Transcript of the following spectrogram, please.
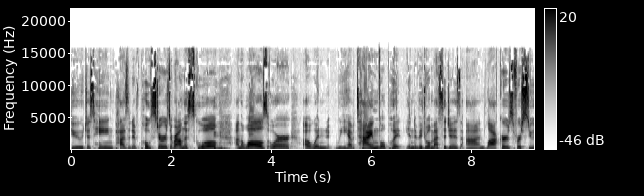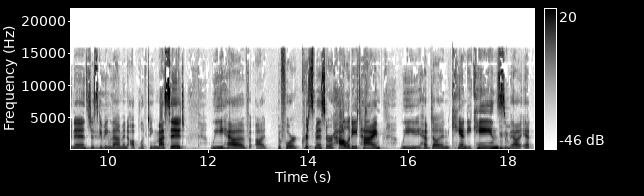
to just hang positive posters around the school Mm-hmm. on the walls, or uh, when we have time, we'll put individual messages on lockers for students, just giving them an uplifting message. We have uh, before Christmas or holiday time, we have done candy canes. Mm-hmm. Uh, at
